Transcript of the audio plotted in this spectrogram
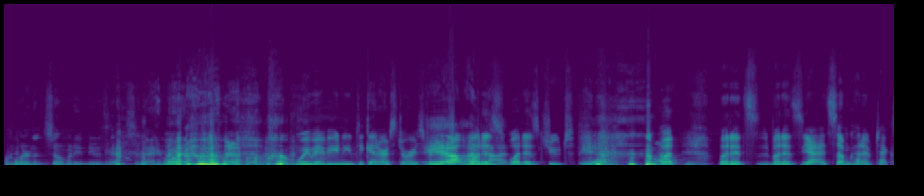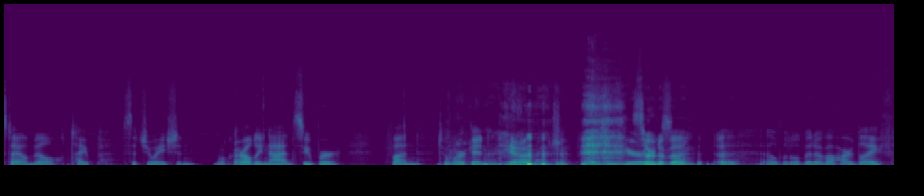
I'm good- learning so many new things today. man. we maybe need to get our story straight Yeah, about what I'm is not- what is jute. Yeah. but but it's but it's yeah, it's some kind of textile mill type situation. Okay. Probably not super fun to work in. yeah. As you hear sort of a, a a little bit of a hard life.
